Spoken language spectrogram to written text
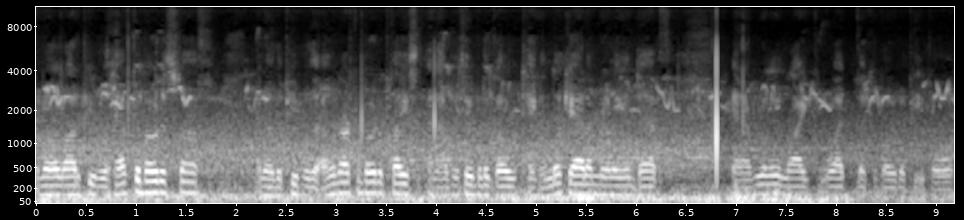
I know a lot of people that have Kubota stuff. I know the people that own our Kubota place and I was able to go take a look at them really in depth and I really liked what the Kubota people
